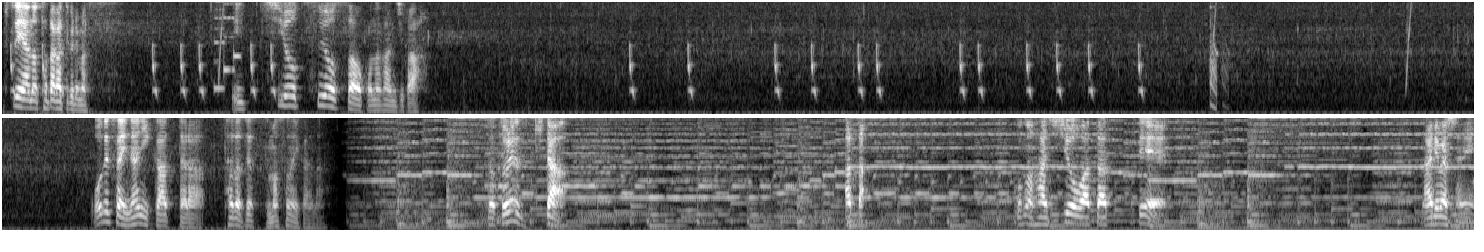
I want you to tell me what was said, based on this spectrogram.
普通にあの、戦ってくれます。一応強さはこんな感じか。オデッサに何かあったら、ただじゃ済まさないからな。さあ、とりあえず来た。あった。この橋を渡って、ありましたね。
